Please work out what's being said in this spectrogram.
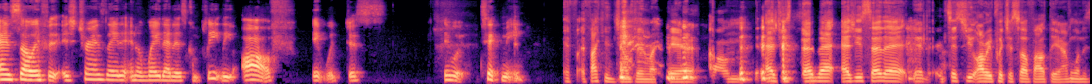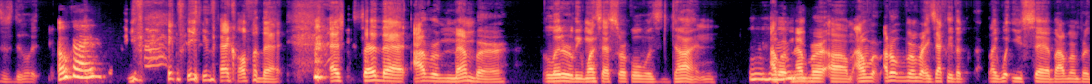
And so if it is translated in a way that is completely off, it would just it would tick me if if I can jump in right there, um, as you said that, as you said that, and, and since you already put yourself out there, I'm going to just do it. Okay. You back off of that, as you said that, I remember literally once that circle was done. Mm-hmm. I remember. Um, I don't. I don't remember exactly the like what you said, but I remember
